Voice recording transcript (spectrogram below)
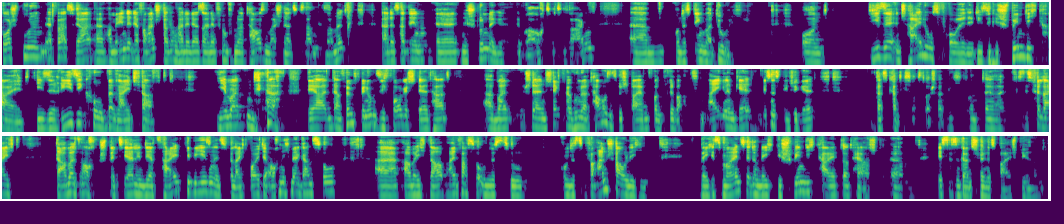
vorspulen etwas. Ja, äh, am Ende der Veranstaltung hatte der seine 500.000 mal schnell zusammengesammelt. Ja, das hat den äh, eine Stunde ge gebraucht sozusagen ähm, und das Ding war durch. Und diese Entscheidungsfreude, diese Geschwindigkeit, diese Risikobereitschaft, jemanden, der, der da fünf Minuten sich vorgestellt hat, mal schnell einen Scheck für 100.000 zu schreiben von privat, von eigenem Geld, von Business Angel Geld, das kannte ich so aus Deutschland nicht. Und äh, es ist vielleicht damals auch speziell in der Zeit gewesen, ist vielleicht heute auch nicht mehr ganz so. Äh, aber ich glaube einfach so, um das zu, um das zu veranschaulichen, welches Mindset und welche Geschwindigkeit dort herrscht, ähm, ist es ein ganz schönes Beispiel. Und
